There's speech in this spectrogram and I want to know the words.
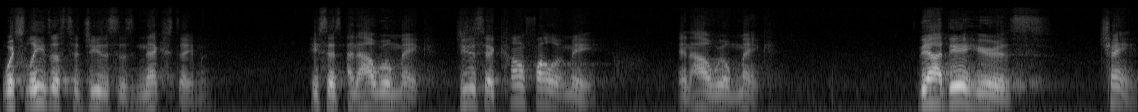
Which leads us to Jesus' next statement. He says, And I will make. Jesus said, Come follow me, and I will make. The idea here is change,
